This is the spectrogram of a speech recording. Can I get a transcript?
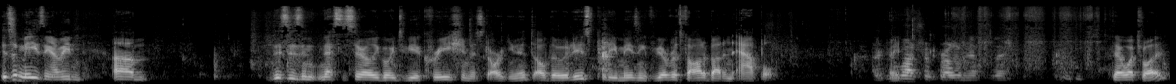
It's amazing. I mean, um, this isn't necessarily going to be a creationist argument, although it is pretty amazing. If you ever thought about an apple, I watched a program yesterday. Did I watch what?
